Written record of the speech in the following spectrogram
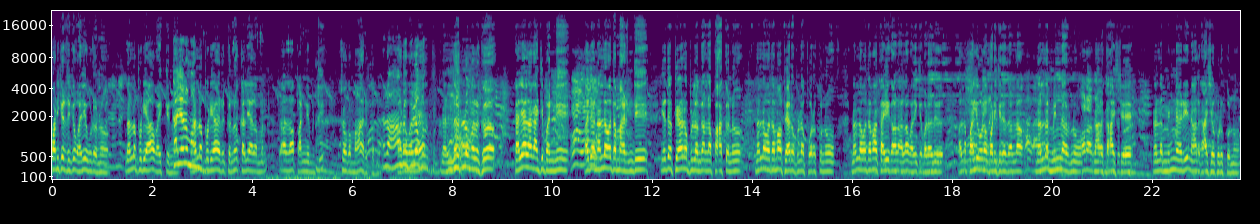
படிக்கிறதுக்கு வழி விடணும். நல்லபடியாக வைக்கணும். நல்லபடியாக இருக்கணும். கல்யாணம் எல்லாம் பண்ணி விட்டு சுகமாக இருக்கணும். நல்ல பிள்ளைங்களுக்கு கல்யாண காட்சி பண்ணி அதை நல்ல விதமாக இருந்து ஏதோ பேர பிள்ளைங்கெல்லாம் பார்க்கணும். நல்ல விதமாக பேர பிள்ளை பிறக்கணும். நல்ல விதமாக கை காலெல்லாம் வளைக்கப்படாது நல்ல பள்ளிக்கூடம் படிக்கிறதெல்லாம் நல்ல மின்னறணும் நாலு காசு. நல்ல மின்னறி நாலு காசை கொடுக்கணும்.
